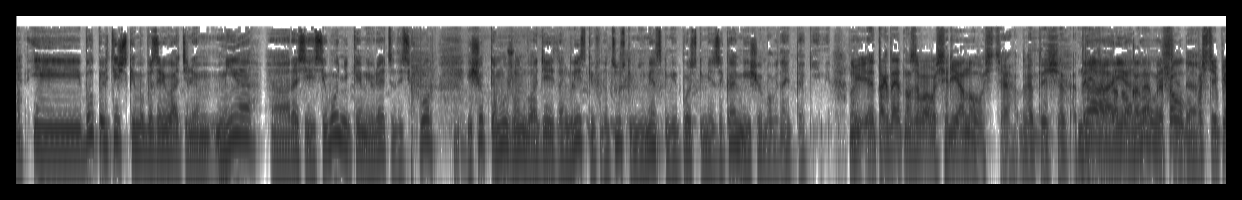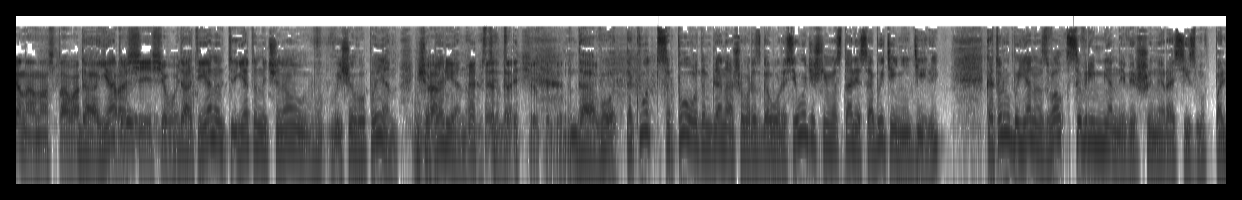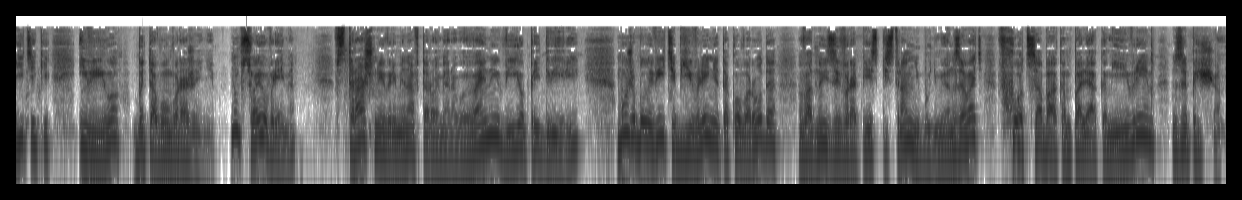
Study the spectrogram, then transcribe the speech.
Профил». И был политическим обозревателем МИА а, «Россия сегодня», кем является до сих пор. Еще к тому же он владеет английским, французским, немецким и польским языками, еще бог знает какими. Ну, тогда это называлось РИА Новости в 2003 да, году, РИА когда новости, я пришел, да. постепенно она стала да, я Россия сегодня. Да, я, я-то начинал в, еще ВПН, еще да. до РИА Новости. Да. вот. Так вот, поводом для нашего разговора сегодняшнего стали события недели, которые бы я назвал современной вершиной расизма в политике и в ее бытовом выражении. Ну, в свое время в страшные времена Второй мировой войны, в ее преддверии, можно было видеть объявление такого рода в одной из европейских стран, не будем ее называть, вход собакам, полякам и евреям запрещен.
